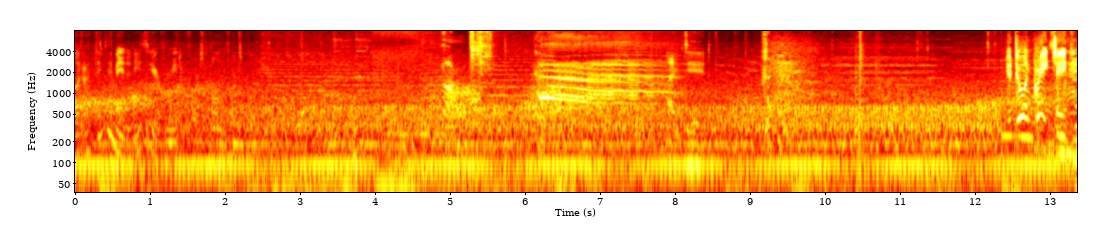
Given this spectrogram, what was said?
like, I think they made it easier for me to force pull and force push. I did. You're doing great, Jaden.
